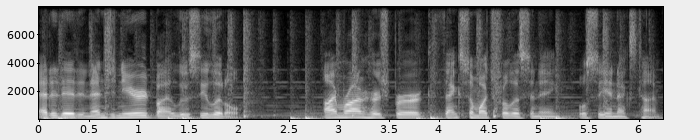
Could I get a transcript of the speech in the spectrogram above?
edited, and engineered by Lucy Little. I'm Ron Hirschberg. Thanks so much for listening. We'll see you next time.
